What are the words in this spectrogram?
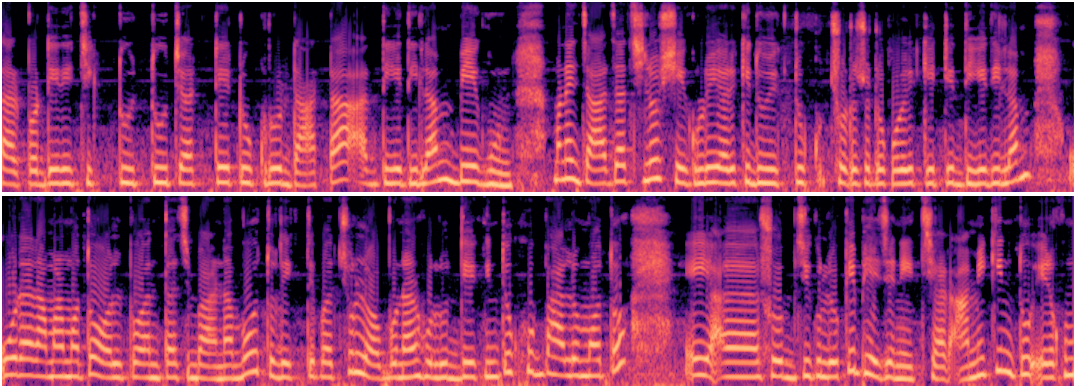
তারপর দিয়ে দিচ্ছি দু চারটে টুকরো ডাঁটা, আর দিয়ে দিলাম বেগুন। মানে যা যা ছিল সেগুলোই আর কি দু একটু ছোটো ছোটো করে কেটে দিয়ে দিলাম। ওর আর আমার মতো অল্প আন্তাজ বানাবো। তো দেখতে পাচ্ছ, লবণ আর হলুদ দিয়ে কিন্তু খুব ভালো মতো এই সবজিগুলোকে ভেজে নিচ্ছি। আর আমি কিন্তু এরকম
